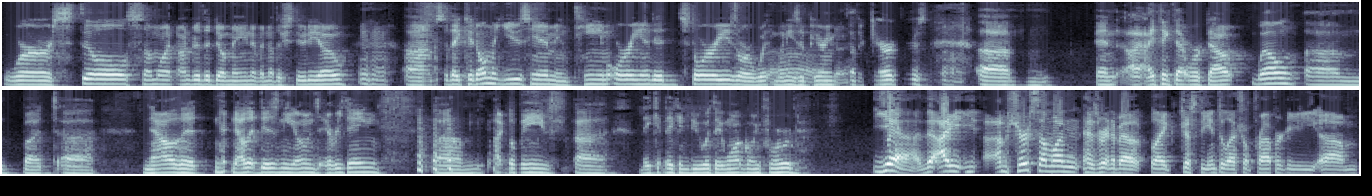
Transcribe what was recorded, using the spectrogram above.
were still somewhat under the domain of another studio, Mm-hmm. um, so they could only use him in team-oriented stories or when, when he's Oh, appearing okay. with other characters. Uh-huh. Um, and I, I think that worked out well. Um, but uh, now that now that Disney owns everything, um, I believe uh, they can they can do what they want going forward. Yeah, the, I I'm sure someone has written about like just the intellectual property um,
